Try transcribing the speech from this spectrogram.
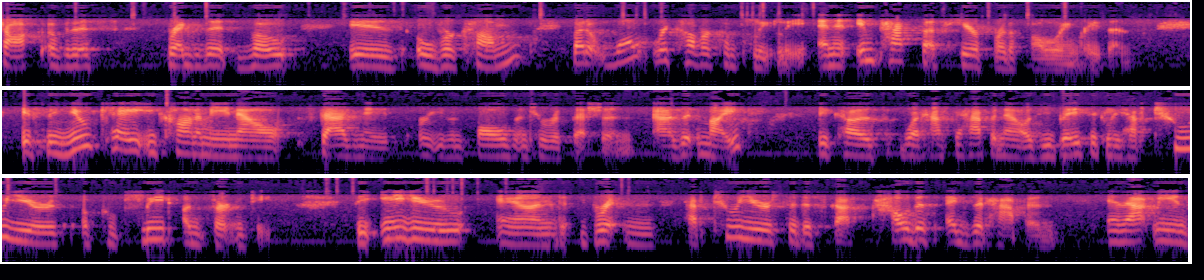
shock of this Brexit vote is overcome, but it won't recover completely. And it impacts us here for the following reasons. If the UK economy now stagnates or even falls into recession, as it might, because what has to happen now is you basically have two years of complete uncertainty. The EU and Britain have two years to discuss how this exit happens, and that means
